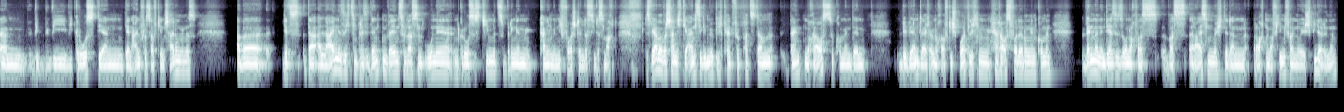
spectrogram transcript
ähm, wie, wie, wie groß deren, deren Einfluss auf die Entscheidungen ist. Aber jetzt da alleine sich zum Präsidenten wählen zu lassen, ohne ein großes Team mitzubringen, kann ich mir nicht vorstellen, dass sie das macht. Das wäre aber wahrscheinlich die einzige Möglichkeit für Potsdam, da hinten noch rauszukommen, denn wir werden gleich auch noch auf die sportlichen Herausforderungen kommen. Wenn man in der Saison noch was, was reißen möchte, dann braucht man auf jeden Fall neue Spielerinnen.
